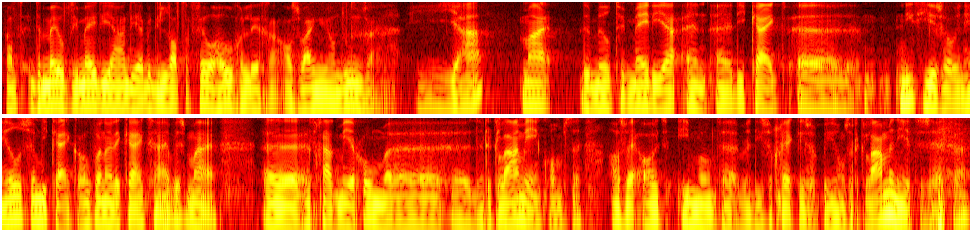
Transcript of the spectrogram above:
Want de multimedia die hebben die latten veel hoger liggen als wij nu aan het doen zijn. Ja, maar de multimedia en eh, die kijkt eh, niet hier zo in Hilsum, die kijken ook wel naar de kijkcijfers, maar eh, het gaat meer om de reclameinkomsten. Als wij ooit iemand hebben die zo gek is om bij ons reclame neer te zetten,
